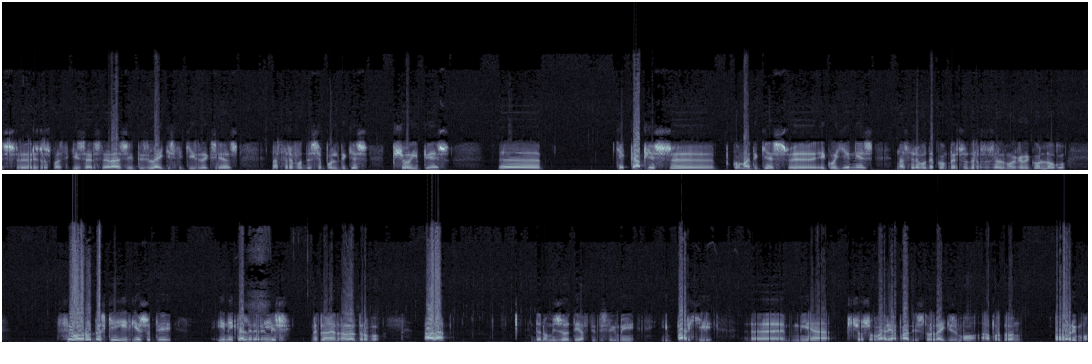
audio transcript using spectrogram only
της ε, ριζοσπαστικής αριστεράς ή της λαϊκιστικής δεξιάς να στρέφονται σε πολιτικές πιο ήπιες ε, και κάποιες ε, κομματικές ε, οικογένειες να στρέφονται ακόμη περισσότερο στο σοσιαλδημοκρατικό λόγο θεωρώντας και οι ίδιες ότι είναι η καλύτερη λύση με τον ένα άλλο τρόπο. Άρα δεν νομίζω ότι αυτή τη στιγμή υπάρχει ε, μια πιο σοβαρή απάντηση στο λαϊκισμό από τον όριμο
